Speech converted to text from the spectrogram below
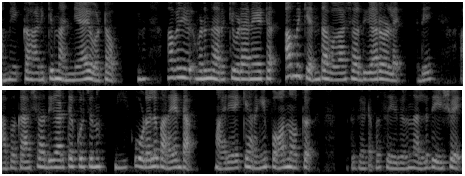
അമ്മ ഈ കാണിക്കുന്ന അന്യായം കേട്ടോ. അവരെ ഇവിടെ നിന്ന് ഇറക്കി വിടാനായിട്ട് അമ്മയ്ക്ക് എന്ത് അവകാശം അധികാരമുള്ളേ? അതെ അവകാശം അധികാരത്തെക്കുറിച്ചൊന്നും നീ കൂടുതൽ പറയണ്ട. മര്യാദയ്ക്ക് ഇറങ്ങി പോകാൻ നോക്ക്. അത് കേട്ടപ്പോൾ സേതുവിന് നല്ല ദേഷ്യമായി.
